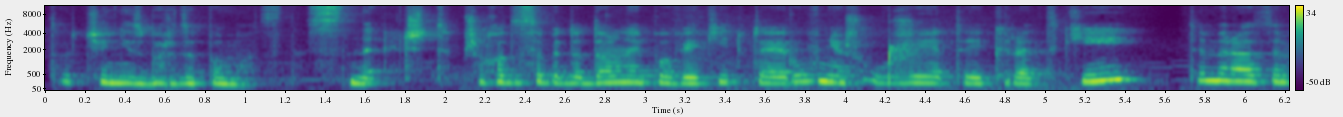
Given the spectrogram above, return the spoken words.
to cień jest bardzo pomocny. Snatched. Przechodzę sobie do dolnej powieki. Tutaj również użyję tej kredki. Tym razem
